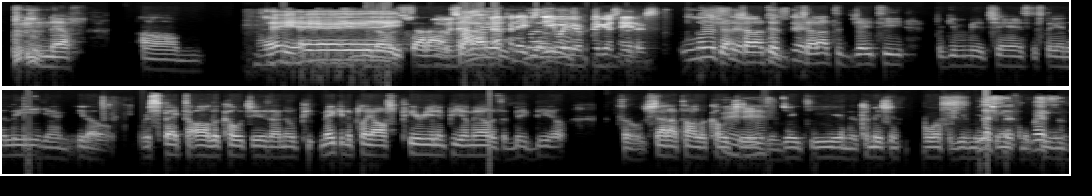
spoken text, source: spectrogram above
Neff, um, Hey, hey, you know, hey, shout out, now, shout out, Neff to, and HD listen. were your biggest haters. listen, shout, shout out to listen. shout out to JT for giving me a chance to stay in the league, and you know, respect to all the coaches. I know P- making the playoffs, period, in PML is a big deal. So shout out to all the coaches and JT and the commission board for giving me a chance and the listen. team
